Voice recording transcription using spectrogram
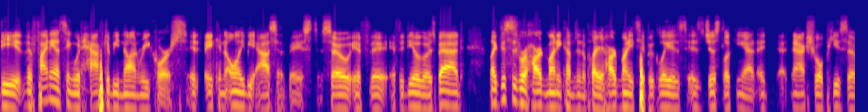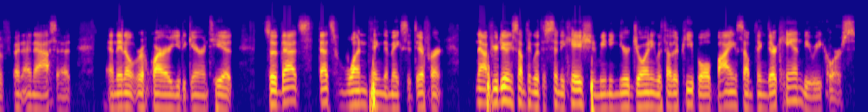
the the financing would have to be non-recourse. It, it can only be asset based. So if the if the deal goes bad, like this is where hard money comes into play. Hard money typically is is just looking at a, an actual piece of an, an asset, and they don't require you to guarantee it. So that's that's one thing that makes it different. Now, if you're doing something with a syndication, meaning you're joining with other people buying something, there can be recourse.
